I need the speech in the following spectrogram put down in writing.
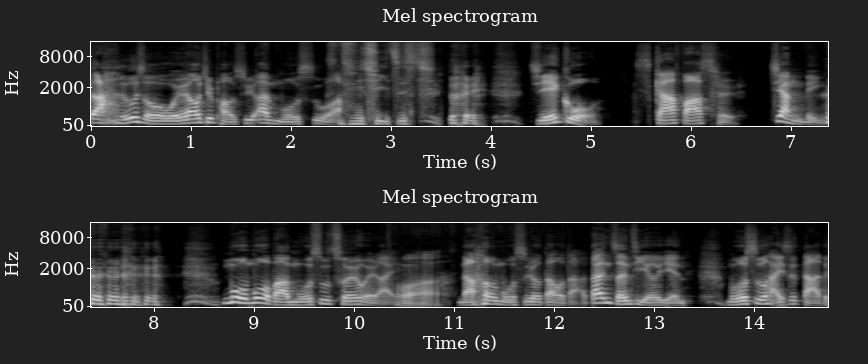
啊！为什么我又要去跑去按魔术啊？你气自己。对，结果 Scarfaster 降临，默默把魔术吹回来。哇！然后魔术又到达，但整体而言，魔术还是打的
